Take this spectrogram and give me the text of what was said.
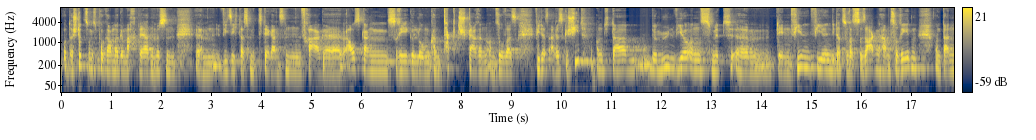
Unterstützungsprogramme gemacht werden müssen, ähm, wie sich das mit der ganzen Frage Ausgangsregelung, Kontaktsperren und sowas, wie das alles geschieht. Und da bemühen wir uns mit ähm, den vielen, vielen, die dazu was zu sagen haben, zu reden und dann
